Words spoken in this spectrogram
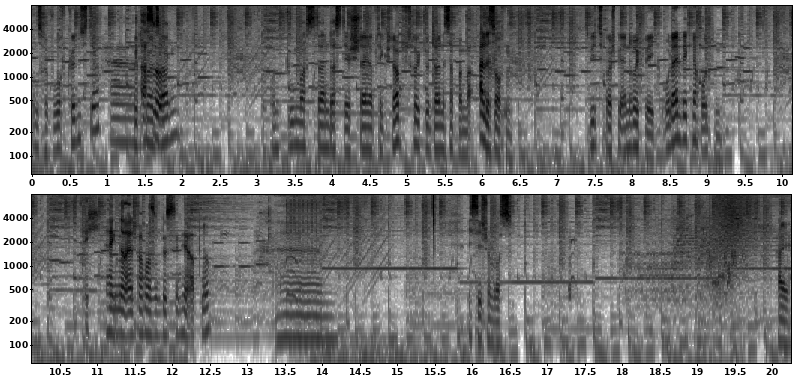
unsere Wurfkünste. Äh, würde ich ach mal so. sagen. Und du machst dann, dass der Stein auf den Knopf drückt und dann ist auf einmal alles offen. Wie zum Beispiel ein Rückweg oder ein Weg nach unten. Ich hänge dann einfach mal so ein bisschen hier ab, ne? Ähm. Ich sehe schon was. Hi.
